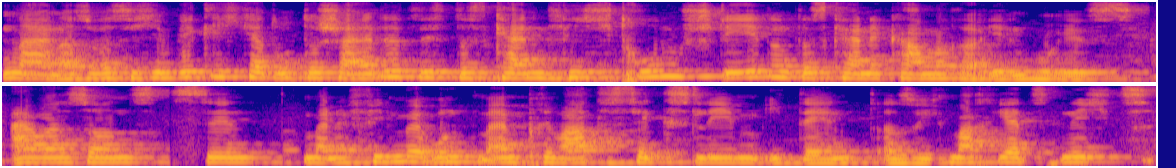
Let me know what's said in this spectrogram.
Nein, also was sich in Wirklichkeit unterscheidet, ist, dass kein Licht rumsteht und dass keine Kamera irgendwo ist. Aber sonst sind meine Filme und mein privates Sexleben ident. Also ich mache jetzt nichts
